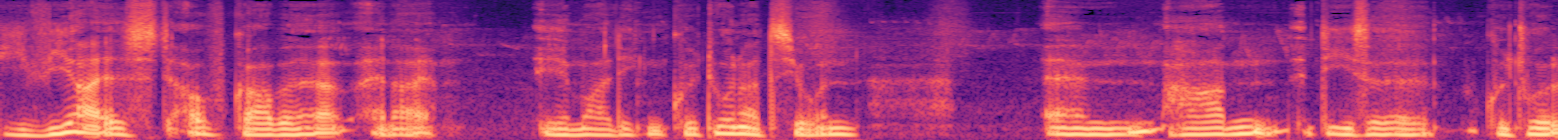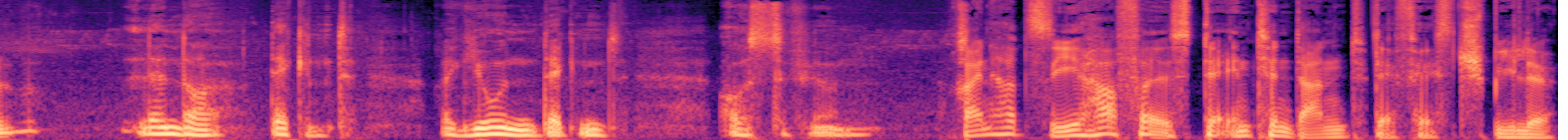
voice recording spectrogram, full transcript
die wir als Aufgabe einer ehemaligen Kulturnation ähm, haben, diese Kulturländer deckend, Regionen deckend auszuführen. Reinhard Seehafer ist der Intendant der Festspiele.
